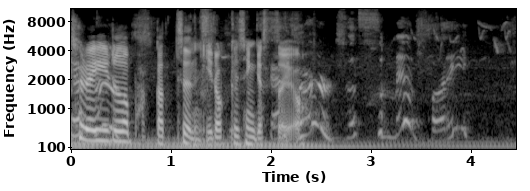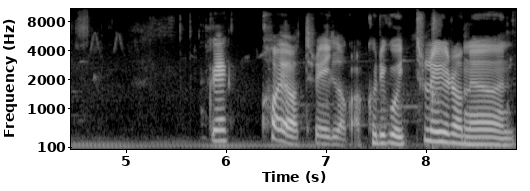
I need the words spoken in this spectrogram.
트레일러 바깥은 이렇게 생겼어요. 꽤 커요 트레일러가. 그리고 이 트레일러는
